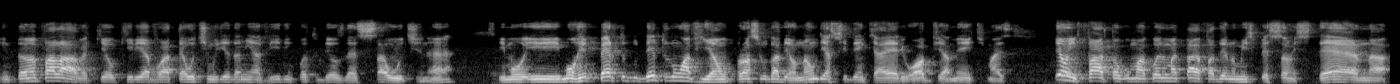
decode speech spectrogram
Então, eu falava que eu queria voar até o último dia da minha vida, enquanto Deus desse saúde, né? E, e morrer perto, do, dentro de um avião, próximo do avião, não de acidente aéreo, obviamente, mas ter um infarto, alguma coisa, mas estava fazendo uma inspeção externa,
